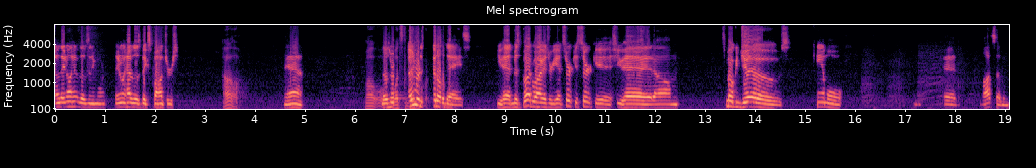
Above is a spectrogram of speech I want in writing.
no, they don't have those anymore. They don't have those big sponsors. Oh, Yeah. well, Those were what's the those were the good old days. You had Miss Budweiser, you had Circus Circus, you had um, Smoking Joe's, Camel. You had lots of them.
